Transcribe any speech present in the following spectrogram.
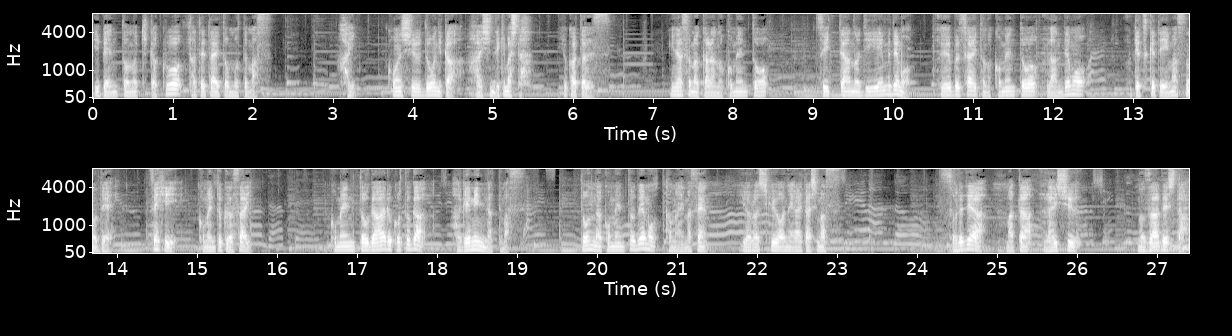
イベントの企画を立てたいと思ってます。はい。今週どうにか配信できました。よかったです。皆様からのコメントを Twitter の DM でも、ウェブサイトのコメント欄でも受け付けていますので、ぜひコメントください。コメントがあることが励みになってます。どんなコメントでも構いません。よろしくお願いいたします。それではまた来週、野沢でした。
